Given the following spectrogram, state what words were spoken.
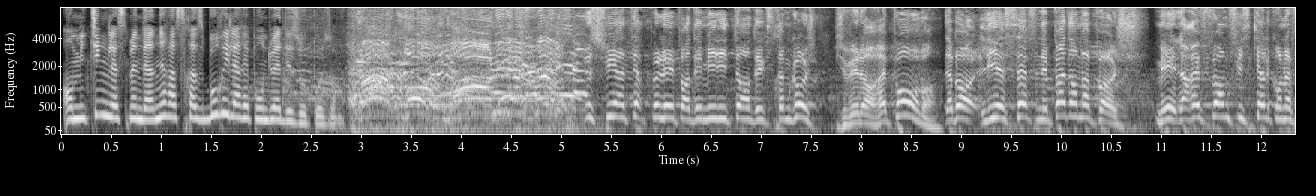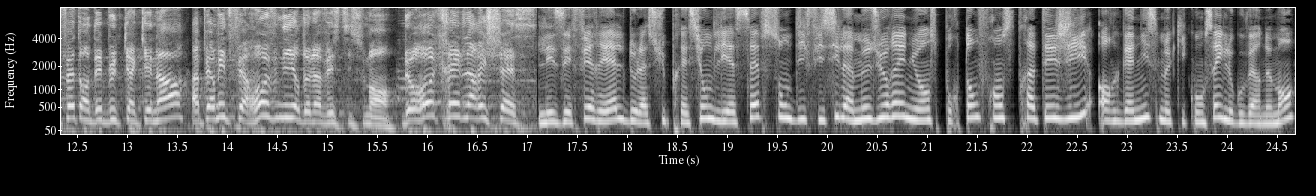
En meeting la semaine dernière à Strasbourg, il a répondu à des opposants. Je suis interpellé par des militants d'extrême gauche. Je vais leur répondre. D'abord, l'ISF n'est pas dans ma poche. Mais la réforme fiscale qu'on a faite en début de quinquennat a permis de faire revenir de l'investissement, de recréer de la richesse. Les effets réels de la suppression de l'ISF sont difficiles à mesurer, nuance pourtant France Stratégie, organisme qui conseille le gouvernement.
